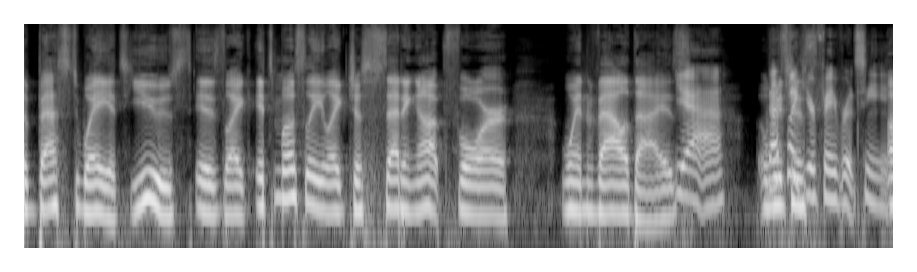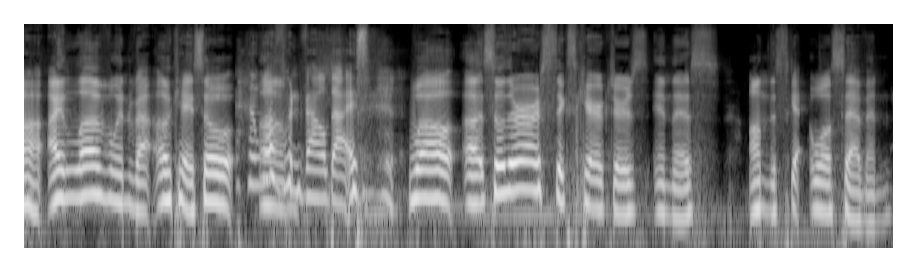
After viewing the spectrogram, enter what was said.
the best way it's used is like it's mostly like just setting up for when Val dies. Yeah. That's like is- your favorite scene. Uh, I love when Val. Okay, so I love um, when Val dies. Well, uh, so there are six characters in this on the Skype. Well, seven,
